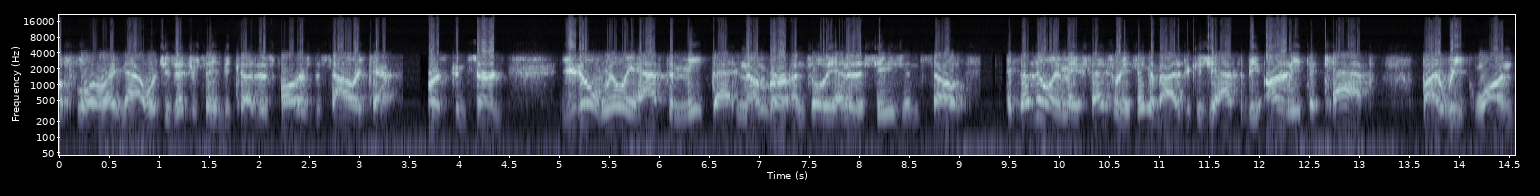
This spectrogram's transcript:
the floor right now, which is interesting because as far as the salary cap is concerned, you don't really have to meet that number until the end of the season. So it doesn't really make sense when you think about it because you have to be underneath the cap by week one,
